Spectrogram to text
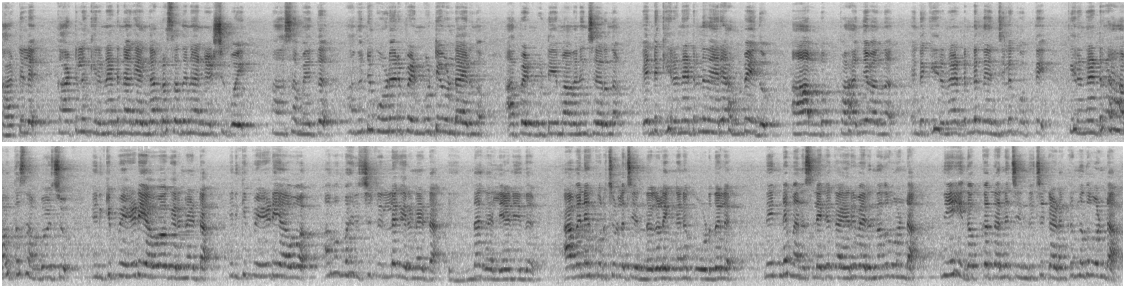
കാട്ടിൽ കാട്ടിൽ കിരണേട്ടൻ ആ ഗംഗാപ്രസാദിനെ അന്വേഷിച്ചു പോയി. ആ സമയത്ത് അവന്റെ കൂടെ ഒരു പെൺകുട്ടി ഉണ്ടായിരുന്നു. ആ പെൺകുട്ടിയും അവനും ചേർന്ന് എന്റെ കിരണേട്ടന് നേരെ അമ്പ് ചെയ്തു ആ അമ്പ് പാഞ്ഞു വന്ന് എന്റെ കിരണേട്ടന്റെ നെഞ്ചിൽ കുത്തി. കിരണേട്ടന് ആപത്ത് സംഭവിച്ചു. എനിക്ക് പേടിയാവുക കിരണേട്ട. എനിക്ക് പേടിയാവുക. അവൻ മരിച്ചിട്ടില്ല കിരണേട്ട. എന്താ കല്യാണി ഇത്? അവനെക്കുറിച്ചുള്ള ചിന്തകൾ ഇങ്ങനെ കൂടുതൽ. നിന്റെ മനസ്സിലേക്ക് കയറി വരുന്നത് കൊണ്ടാ. നീ ഇതൊക്കെ തന്നെ ചിന്തിച്ച് കിടക്കുന്നത് കൊണ്ടാ.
